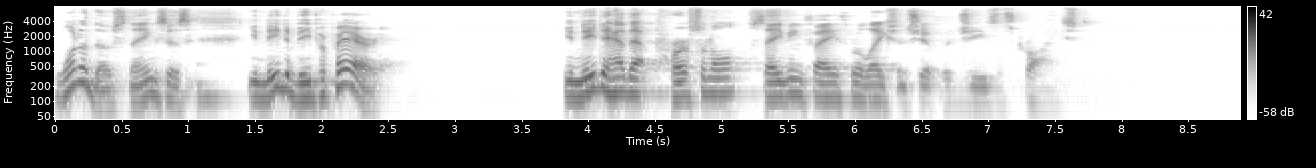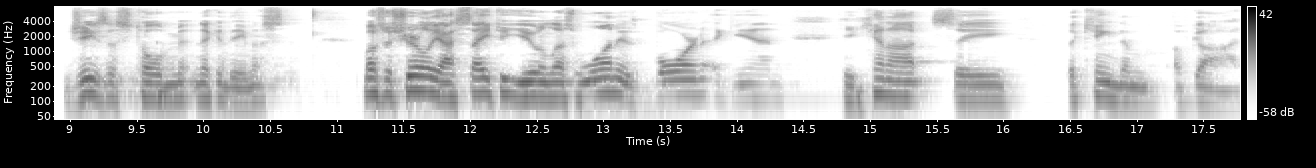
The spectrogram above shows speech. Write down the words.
one of those things is you need to be prepared. You need to have that personal saving faith relationship with Jesus Christ. Jesus told Nicodemus, Most assuredly I say to you, unless one is born again, he cannot see the kingdom of God.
